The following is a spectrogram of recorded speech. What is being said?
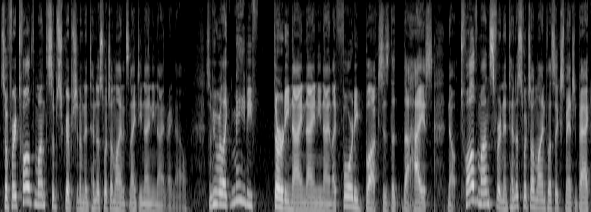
So for a 12 month subscription of Nintendo Switch Online, it's 19.99 right now. So people were like, maybe 39.99, like 40 bucks is the, the highest. No, 12 months for a Nintendo Switch Online plus expansion pack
